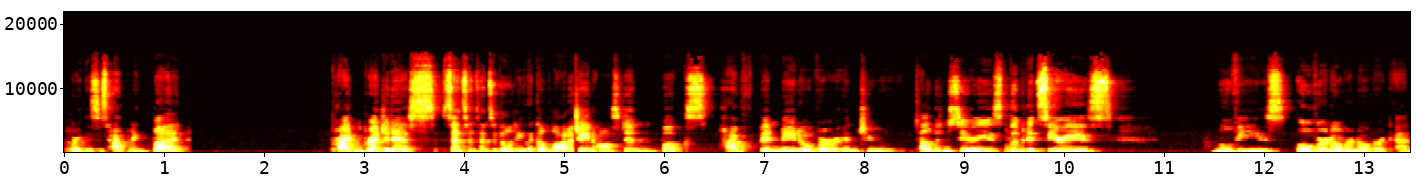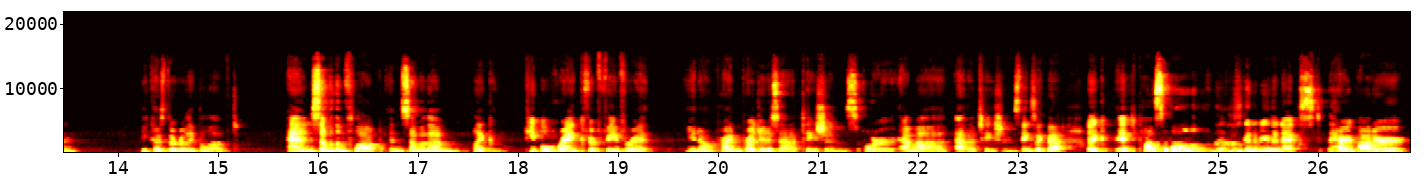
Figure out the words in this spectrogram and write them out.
where this is happening but pride and prejudice sense and sensibility like a lot of jane austen books have been made over into television series limited series movies over and over and over again because they're really beloved. And some of them flop, and some of them, like people rank their favorite, you know, Pride and Prejudice adaptations or Emma adaptations, things like that. Like it's possible this is going to be the next Harry Potter,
